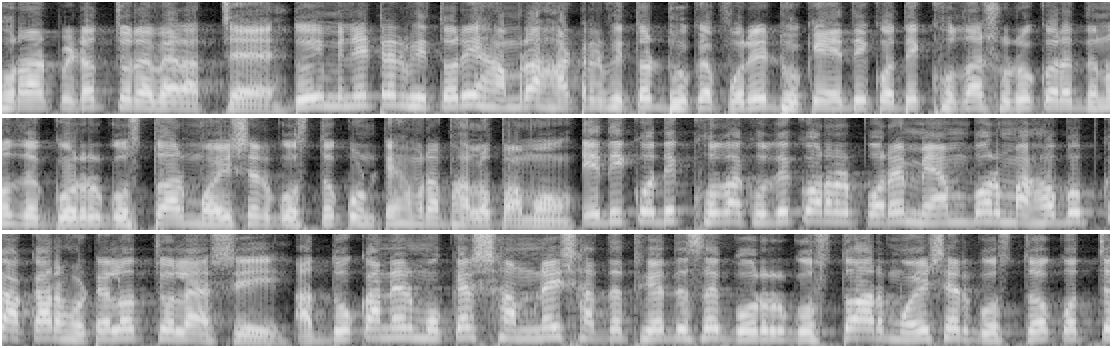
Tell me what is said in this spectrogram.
ঘোড়ার পিঠত চড়ে বেড়াচ্ছে। দুই মিনিটের ভিতরেই আমরা হাটের ভিতর ঢুকে পড়ি, ঢুকে এদিক ওদিক খোঁজা শুরু করে দিন যে গরুর গোস্ত আর মহিষের গোস্ত কোনটি আমরা ভালো পামো। এদিক ওদিক খোঁজাখুঁজি করার পরে মেম্বর মাহবুব কাকার হোটেলত চলে আসি আর দোকানের মুখের সামনেই সাথে থুয়ে দিছে গরুর গোস্ত আর মহিষের গোস্ত করছে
